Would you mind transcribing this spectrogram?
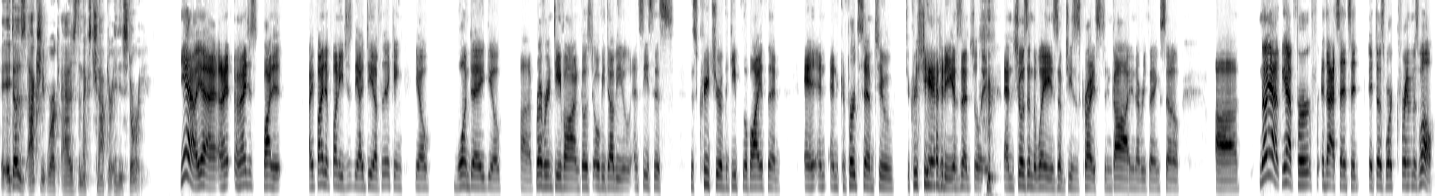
it, it does actually work as the next chapter in his story. Yeah, yeah, and I and I just find it, I find it funny just the idea of thinking, you know, one day, you know, uh, Reverend Devon goes to OVW and sees this this creature of the deep Leviathan, and and, and converts him to to Christianity essentially, and shows him the ways of Jesus Christ and God and everything. So, uh, no, yeah, yeah. For, for in that sense, it it does work for him as well.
